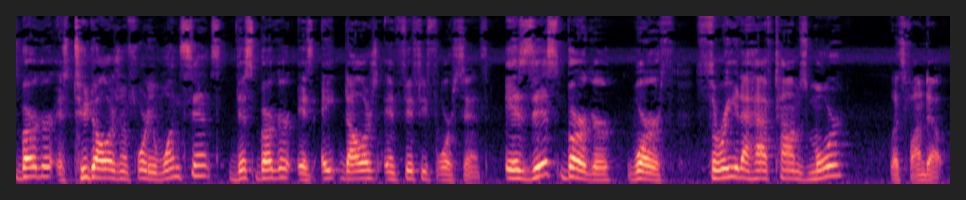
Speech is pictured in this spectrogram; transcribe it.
burger is $2.41. This burger is $8.54. Is this burger worth three and a half times more? Let's find out.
